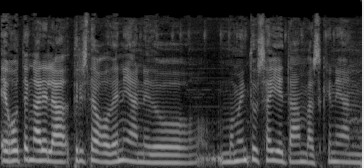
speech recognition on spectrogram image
egoten garela tristeago denean edo momentu zaietan, bazkenean,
